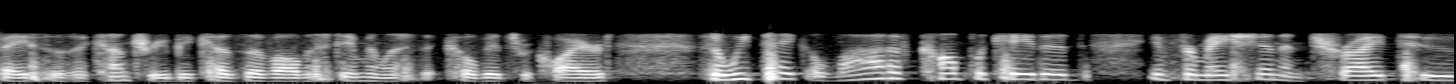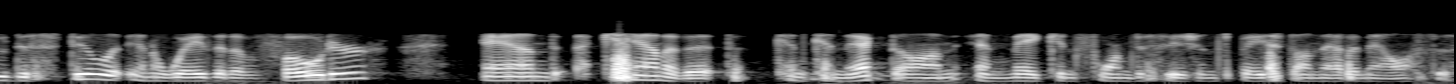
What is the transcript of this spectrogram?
face as a country because of all the stimulus that COVID's required. So we take a lot of complicated information and try to distill it in a way that a voter and a candidate can connect on and make informed decisions based on that analysis.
